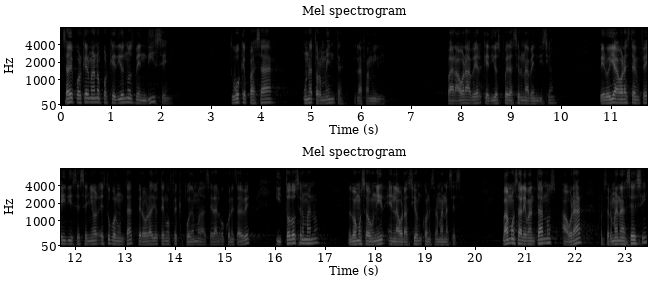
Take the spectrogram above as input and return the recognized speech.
¿Sabe por qué, hermano? Porque Dios nos bendice. Tuvo que pasar una tormenta la familia para ahora ver que Dios puede hacer una bendición. Pero ella ahora está en fe y dice, Señor, es tu voluntad, pero ahora yo tengo fe que podemos hacer algo con esta bebé. Y todos, hermanos, nos vamos a unir en la oración con nuestra hermana Ceci. Vamos a levantarnos a orar por nuestra hermana Ceci.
